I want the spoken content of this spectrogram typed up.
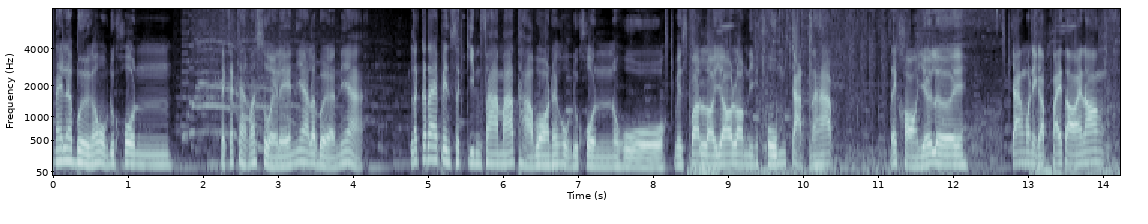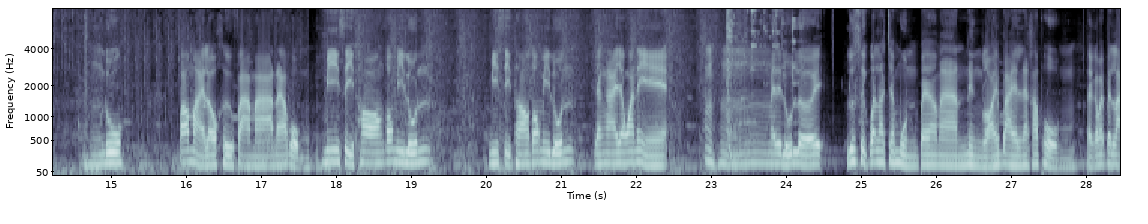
ได้ระเบิดครับผมทุกคน แต่ก็จัดว่าสวยเลยเนี่ยระเบิดเนี่ย แล้วก็ได้เป็นสกินฟาร์มาถาวรด้วยครับผมทุกคน โอ้โหเบสบอลรอยัลรอบนี้คุ้มจัดนะครับ ได้ของเยอะเลย จ้างมันอีกครับ ไปต่อไอ้น้องดูเป้าหมายเราคือฟาร์มานะครับผม มีสีทองต้องมีลุ้น มีสีทองต้องมีลุ้น ยังไงยังวะนี่อื้อหือไม่ได้ลุ้นเลย รู้สึกว่าเราจะหมุนไปประมาณ 100 ใบแล้วนะครับผม แต่ก็ไม่เป็นไร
